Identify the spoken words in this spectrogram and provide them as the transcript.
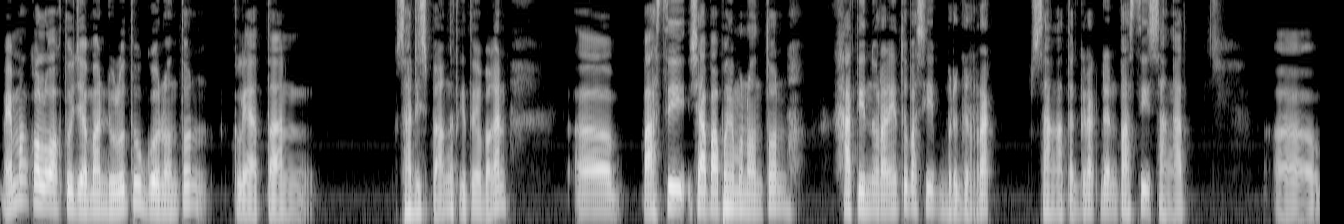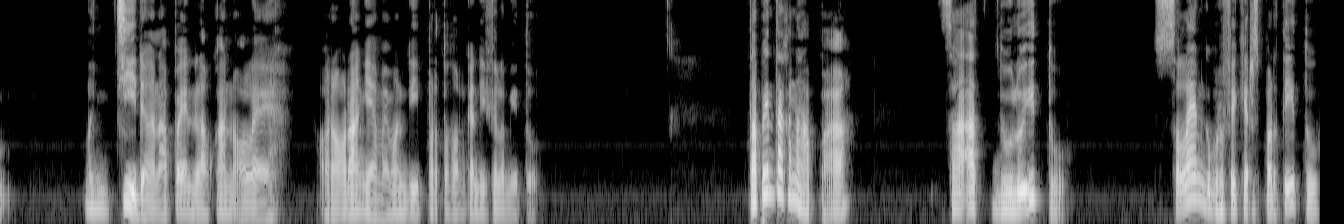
Memang kalau waktu zaman dulu tuh gue nonton kelihatan sadis banget gitu ya. Bahkan eh, pasti siapa pun yang menonton hati nurani itu pasti bergerak sangat tergerak dan pasti sangat eh, benci dengan apa yang dilakukan oleh orang-orang yang memang dipertontonkan di film itu. Tapi entah kenapa, saat dulu itu, selain gue berpikir seperti itu,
